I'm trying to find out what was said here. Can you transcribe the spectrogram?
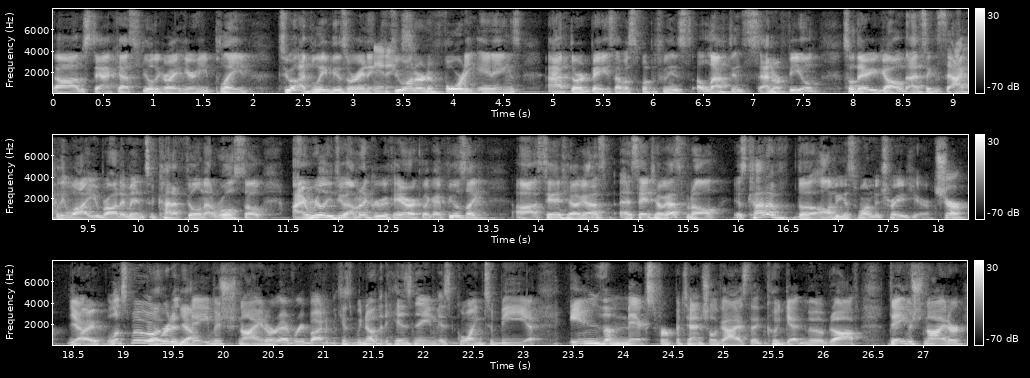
um, Statcast fielding right here, he played two. I believe these are innings, Innings. 240 innings at third base. That was split between a left and center field. So there you go. That's exactly why you brought him in to kind of fill in that role. So I really do. I'm going to agree with Eric. Like, it feels like uh, Santiago, Es- uh, Santiago Espinal is kind of the obvious one to trade here. Sure. Yeah. Right? Let's move But, over to yeah. Davis Schneider, everybody, because we know that his name is going to be in the mix for potential guys that could get moved off. Davis Schneider,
